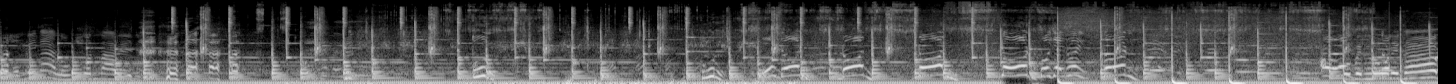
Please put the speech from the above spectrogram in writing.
ผมไม่น่าหลงกลมาเลยดิตุ้นตุ้นโอ้ยโดน โดน โดน โดน ตัวใหญ่ด้วย โดน โอ้ยเป็นโลเลยครับ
